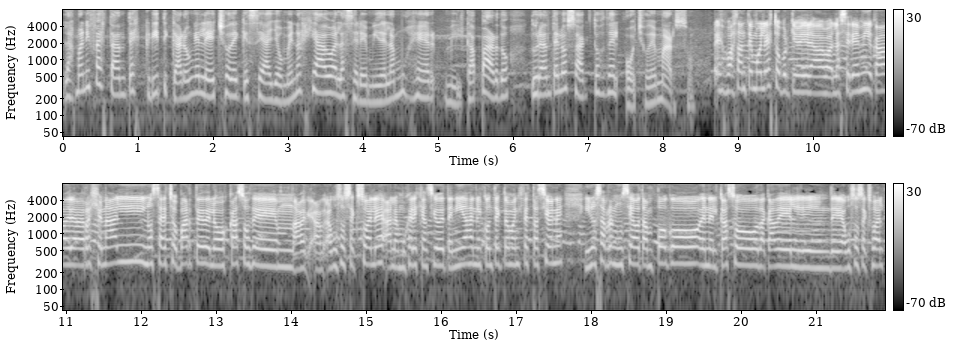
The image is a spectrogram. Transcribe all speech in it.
Las manifestantes criticaron el hecho de que se haya homenajeado a la Seremi de la Mujer, Milka Pardo, durante los actos del 8 de marzo es bastante molesto porque la, la Ceremi acá de la regional no se ha hecho parte de los casos de mm, abusos sexuales a las mujeres que han sido detenidas en el contexto de manifestaciones y no se ha pronunciado tampoco en el caso de acá del, de abuso sexual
